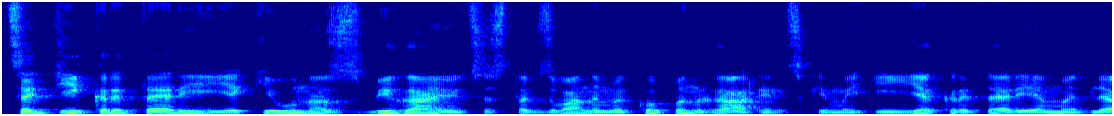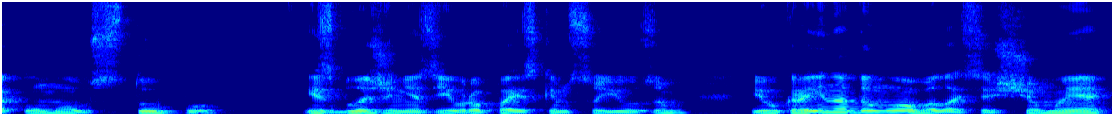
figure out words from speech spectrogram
Це ті критерії, які у нас збігаються з так званими копенгагенськими і є критеріями для умов вступу і зближення з Європейським Союзом. І Україна домовилася, що ми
